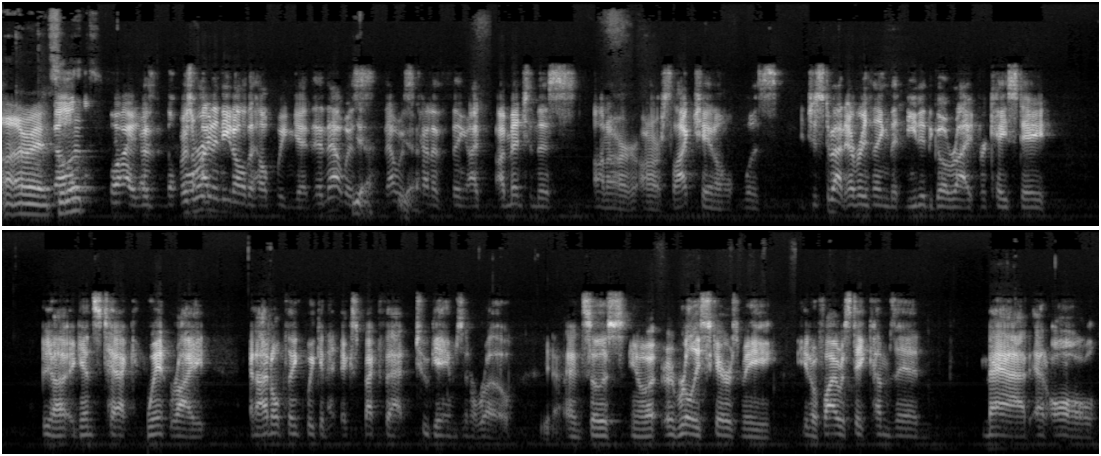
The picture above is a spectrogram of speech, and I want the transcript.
All right, so no, let's. Because we're going to need all the help we can get, and that was yeah, that was yeah. kind of the thing. I, I mentioned this on our on our Slack channel was just about everything that needed to go right for K State uh, against Tech went right, and I don't think we can expect that two games in a row. Yeah. And so this, you know, it, it really scares me. You know, if Iowa State comes in mad at all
